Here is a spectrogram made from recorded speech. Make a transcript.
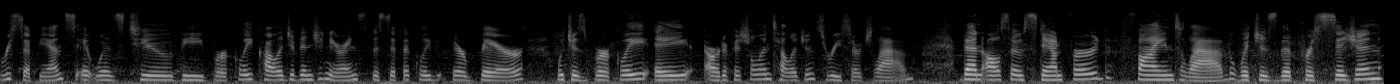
recipients. It was to the Berkeley College of Engineering, specifically their BAIR, which is Berkeley A Artificial Intelligence Research Lab. Then also Stanford PHIND Lab, which is the Precision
